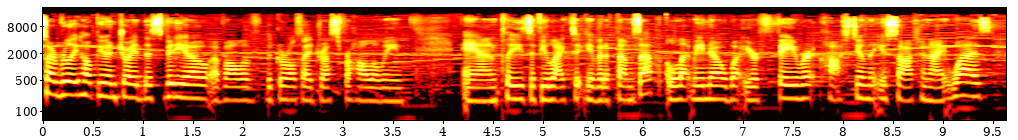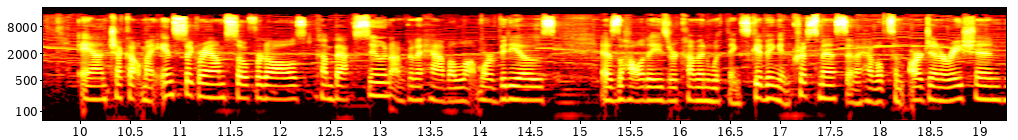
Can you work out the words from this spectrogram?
So I really hope you enjoyed this video of all of the girls I dressed for Halloween. And please, if you liked it, give it a thumbs up. Let me know what your favorite costume that you saw tonight was. And check out my Instagram, Sew for Dolls. Come back soon. I'm going to have a lot more videos as the holidays are coming with Thanksgiving and Christmas. And I have some Our Generation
